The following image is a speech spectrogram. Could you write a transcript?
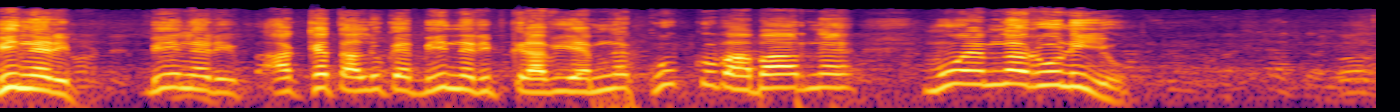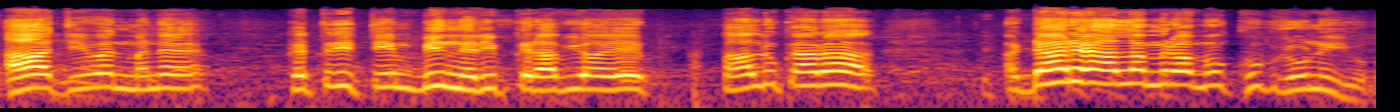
બિનહરીફ બિનહરીફ આખે તાલુકે બિનહરીફ કરાવી. એમને ખૂબ ખૂબ આભાર ને હું એમનો ઋણી છું. આ જીવન મને કતરી ટીમ બિનહરીફ કરાવ્યો એ તાલુકાના અઢારે આલમરો હું ખૂબ ઋણી છું.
